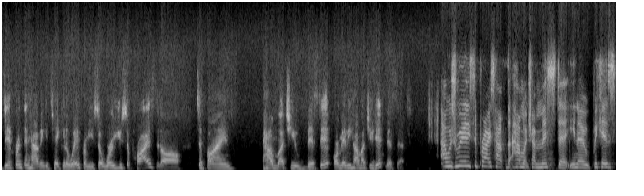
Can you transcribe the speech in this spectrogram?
different than having it taken away from you. So were you surprised at all to find how much you missed it or maybe how much you didn't miss it? I was really surprised how that how much I missed it, you know, because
